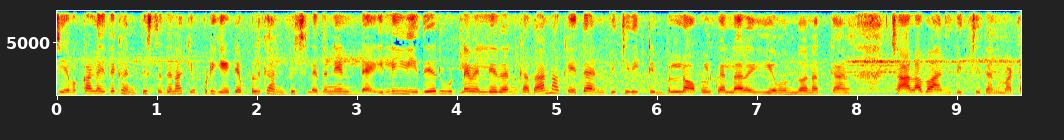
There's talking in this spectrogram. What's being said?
జీవకాళ అయితే కనిపిస్తుంది. నాకు ఎప్పుడు ఏ టెంపుల్కి అనిపించలేదు. నేను డైలీ ఇదే రూట్లో వెళ్ళేదాన్ని కదా. నాకైతే అనిపించింది ఈ టెంపుల్ లోపలికి వెళ్ళాలి ఏముందో నాకు చాలా బాగా అనిపించింది అనమాట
